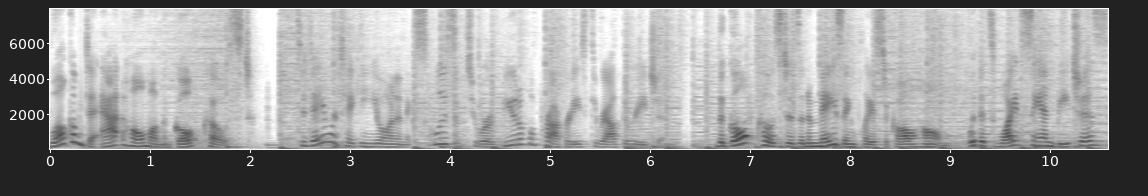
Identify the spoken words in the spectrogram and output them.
Welcome to At Home on the Gulf Coast. Today we're taking you on an exclusive tour of beautiful properties throughout the region. The Gulf Coast is an amazing place to call home, with its white sand beaches,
